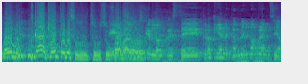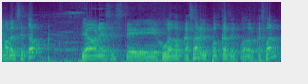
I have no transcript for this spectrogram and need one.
bueno, pues cada quien tiene su, su, su Sí, forma de... búsquenlo, que este, creo que ya le cambió el nombre, se llamaba el Setup. Y ahora es este Jugador Casual, el podcast de Jugador Casual.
